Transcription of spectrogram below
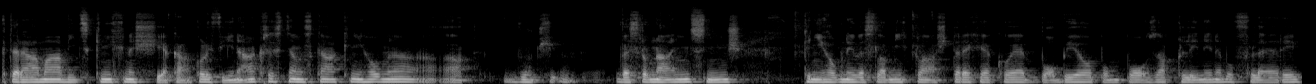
která má víc knih než jakákoliv jiná křesťanská knihovna a vůči, ve srovnání s níž knihovny ve slavných klášterech, jako je Bobbio, Pompoza, Kliny nebo Fléry,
